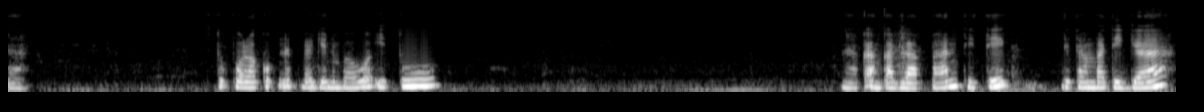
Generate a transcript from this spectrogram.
Nah untuk pola kupnat bagian bawah itu nah ke angka 8 titik ditambah 3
